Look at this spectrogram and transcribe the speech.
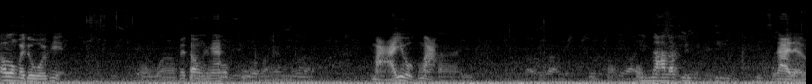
ต้อ งลงไปดูไหมพี่ไม่ต้องฮะหมาอยู่หมาอีกนานแล้วอีกอีกได้เดี๋ยว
